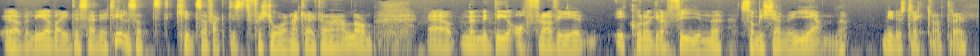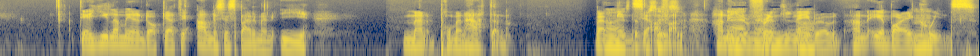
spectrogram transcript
överleva i decennier till, så att kidsen faktiskt förstår vad den här karaktären handlar om. Uh, men med det offrar vi ikonografin som vi känner igen minusstreck och allt det där. Det jag gillar mer än dock är att vi aldrig ser Spiderman i, man, på Manhattan. Vad jag ja, minns i alla fall. Han är Nej, friendly men, neighborhood. Ja. Han är bara i mm. Queens.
